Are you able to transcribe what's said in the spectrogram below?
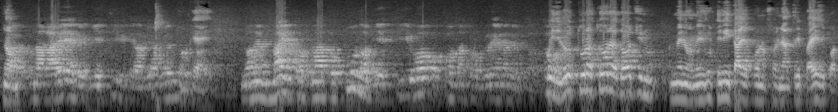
No. una marea di obiettivi che abbiamo venduto. Ok. Non è mai tornato un obiettivo o con un problema del trattore. Quindi l'otturatore ad oggi, almeno mi risulta in Italia, poi non so in altri paesi, qual-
